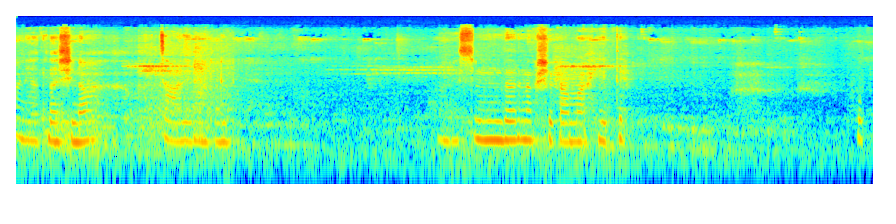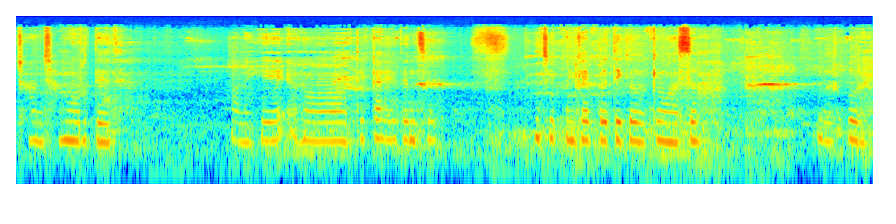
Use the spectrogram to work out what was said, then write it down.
आणि आत अशी ना चाळी मारलेली. आणि सुंदर नक्षीकाम आहे ते. खूप छान छान मूर्ती आहेत. आणि हे ते काय आहे त्यांचं? जे पण काही प्रतीक किंवा असं भरपूर आहे.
